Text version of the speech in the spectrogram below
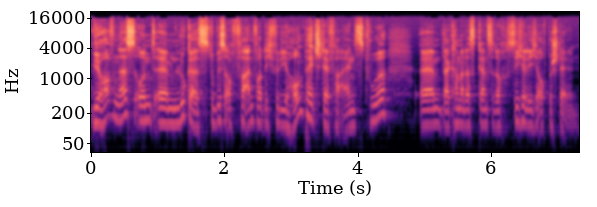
Wir hoffen das. Und ähm, Lukas, du bist auch verantwortlich für die Homepage der Vereinstour. Ähm, da kann man das Ganze doch sicherlich auch bestellen.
